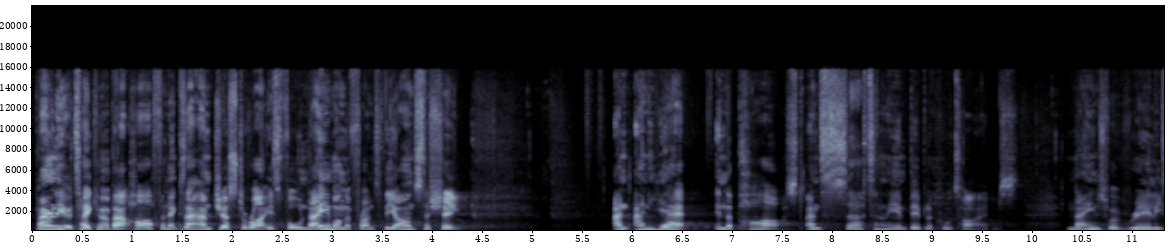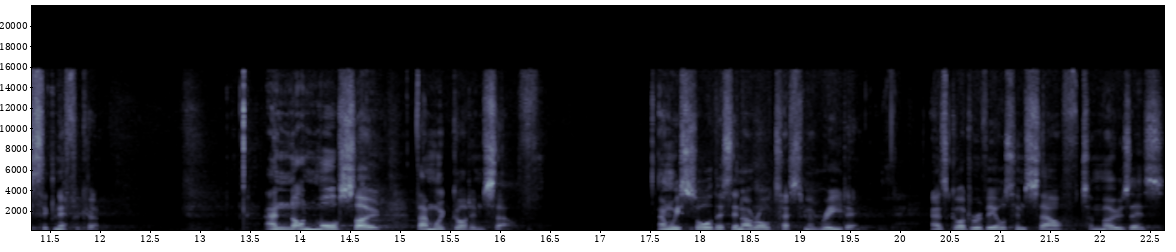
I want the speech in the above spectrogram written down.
Apparently, it would take him about half an exam just to write his full name on the front of the answer sheet. And, and yet, in the past, and certainly in biblical times, names were really significant. And none more so than with God Himself. And we saw this in our Old Testament reading. As God reveals Himself to Moses,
